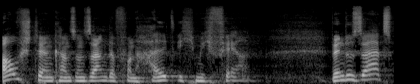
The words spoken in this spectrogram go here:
aufstellen kannst und sagen, davon halte ich mich fern. Wenn du sagst,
